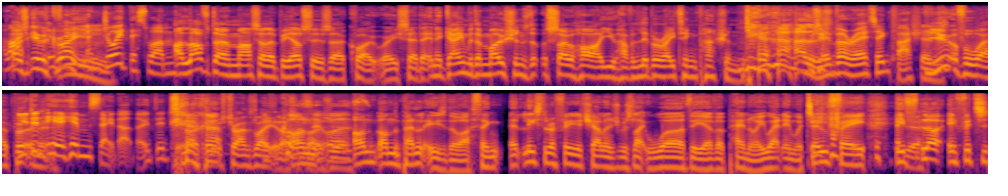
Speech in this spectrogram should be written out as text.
I That was- it was great. Enjoyed this one. I loved um, Marcelo Bielsa's uh, quote where he said, "In a game with emotions that were so high, you have liberating passions." Liberating fashion. Beautiful way of putting it. you didn't it. hear him say that though, did you? No, because it was translated. Of I course suppose, it was. yeah. On on the penalties though, I think at least the Raphinha challenge was like worthy of a penalty. He went in with two feet. If Yeah. look, if it's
